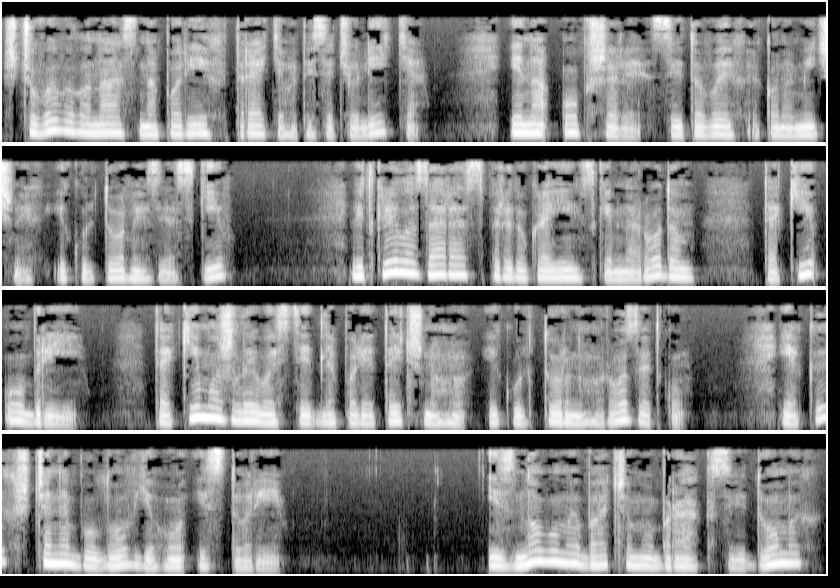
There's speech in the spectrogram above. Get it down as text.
що вивело нас на поріг третього тисячоліття і на обшири світових економічних і культурних зв'язків, відкрило зараз перед українським народом такі обрії, такі можливості для політичного і культурного розвитку, яких ще не було в його історії. І знову ми бачимо брак свідомих,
